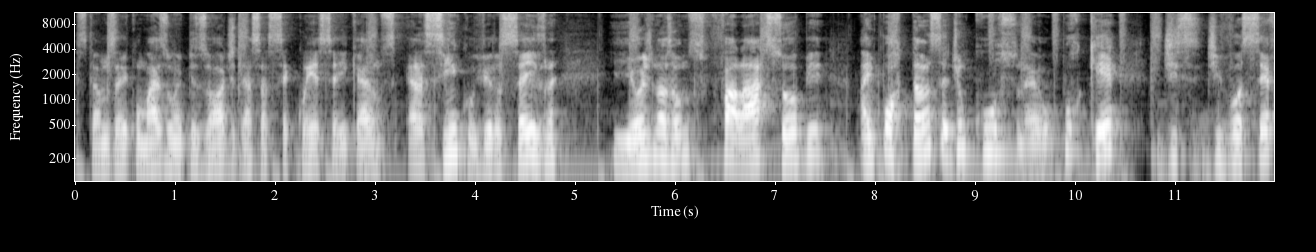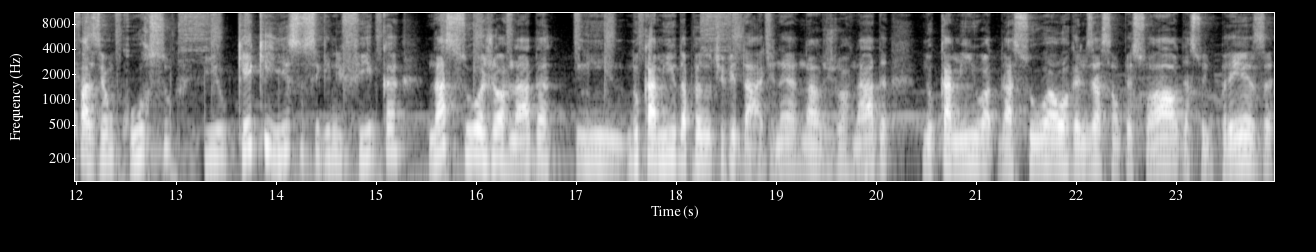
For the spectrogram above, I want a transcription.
Estamos aí com mais um episódio dessa sequência aí, que era, era cinco, virou seis, né? E hoje nós vamos falar sobre a importância de um curso, né? O porquê de, de você fazer um curso e o que que isso significa na sua jornada em, no caminho da produtividade, né? Na jornada, no caminho da sua organização pessoal, da sua empresa,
